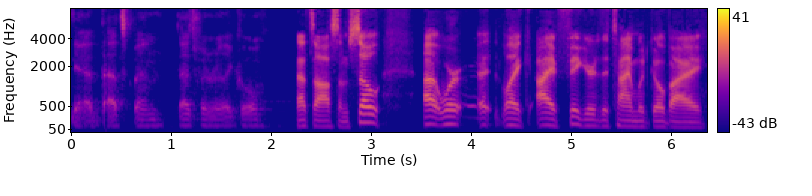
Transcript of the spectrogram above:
Yeah, that's been that's been really cool. That's awesome. So, uh, we're uh, like I figured the time would go by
